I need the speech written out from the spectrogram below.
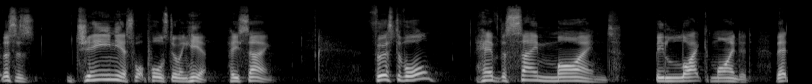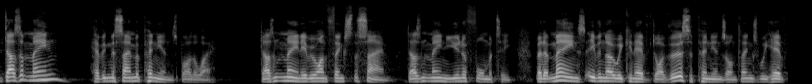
this is genius what Paul's doing here. He's saying, first of all, have the same mind, be like minded. That doesn't mean having the same opinions, by the way. Doesn't mean everyone thinks the same. Doesn't mean uniformity. But it means even though we can have diverse opinions on things, we have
